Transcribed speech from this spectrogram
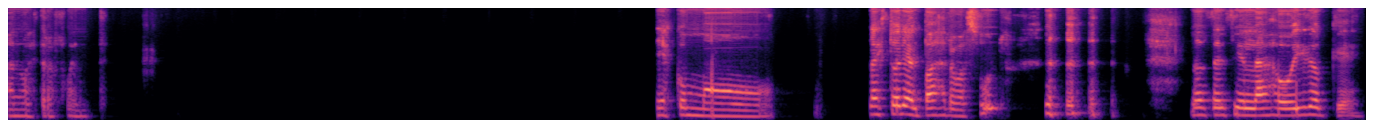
a nuestra fuente. Es como la historia del pájaro azul. no sé si la has oído que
